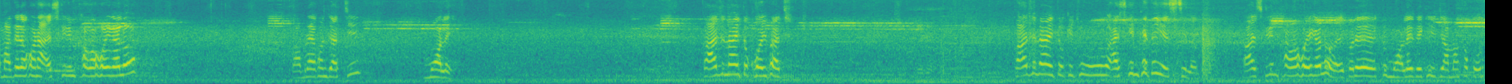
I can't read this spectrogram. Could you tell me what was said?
আমাদের এখন আইসক্রিম খাওয়া হয়ে গেল। আমরা এখন যাচ্ছি মলে। কাজ নাই তো খই ভাজ। কাজ নাই তো কিছু আইসক্রিম খেতেই এসেছিলাম। আইসক্রিম খাওয়া হয়ে গেল, এরপরে একটু মলে দেখি জামা কাপড়।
